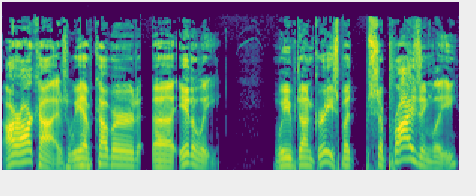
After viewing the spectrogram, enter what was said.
our archives, we have covered uh, Italy, we've done Greece, but surprisingly,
